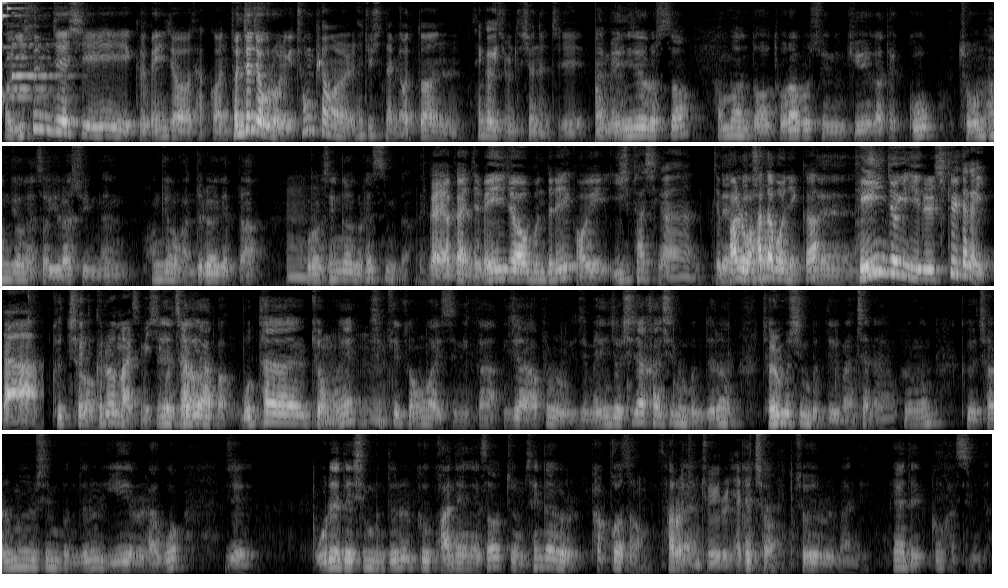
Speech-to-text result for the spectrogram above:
어, 이순재 씨 그 매니저 사건 전체적으로 이렇게 총평을 해주신다면 어떤 생각이 좀 드셨는지. 네, 매니저로서 한 번 더 돌아볼 수 있는 기회가 됐고 좋은 환경에서 일할 수 있는 환경을 만들어야겠다 음. 그런 생각을 했습니다. 그러니까 약간 이제 매니저분들이 거의 24시간 이제 네, 팔로우 그쵸. 하다 보니까 네. 개인적인 일을 시킬 때가 있다. 그쵸. 그, 런 말씀이신 네, 거죠? 자기가 막 못할 경우에 음, 음. 시킬 경우가 있으니까 이제 앞으로 이제 매니저 시작하시는 분들은 젊으신 분들이 많잖아요. 그러면 그 젊으신 분들을 이해를 하고 이제 오래되신 분들을 그 관행에서 좀 생각을 바꿔서 서로 네. 좀 조율을 해야 된다. 그렇죠 조율을 많이 해야 될 것 같습니다.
